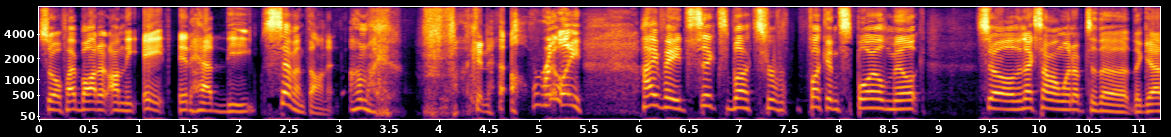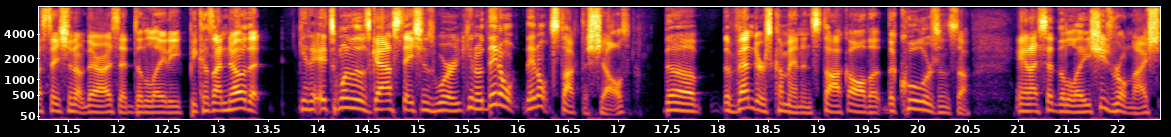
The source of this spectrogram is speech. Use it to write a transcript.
So if I bought it on the 8th, it had the 7th on it. I'm like, fucking hell, really? I paid six bucks for fucking spoiled milk. So the next time I went up to the, the gas station up there, I said to the lady, because I know that you know it's one of those gas stations where, you know, they don't they don't stock the shelves. The the vendors come in and stock all the, the coolers and stuff. And I said to the lady, she's real nice.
